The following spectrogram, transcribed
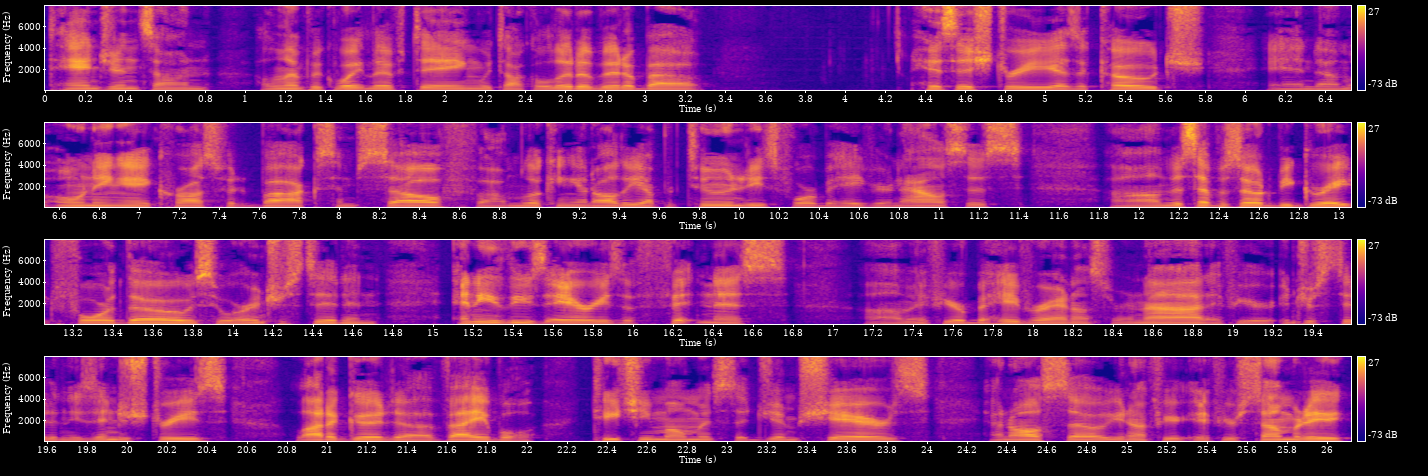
tangents on Olympic weightlifting. We talk a little bit about his history as a coach and um, owning a CrossFit box himself, um, looking at all the opportunities for behavior analysis. Um, this episode would be great for those who are interested in any of these areas of fitness. Um, if you're a behavior analyst or not, if you're interested in these industries, a lot of good, uh, valuable teaching moments that Jim shares, and also, you know, if you're if you're somebody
